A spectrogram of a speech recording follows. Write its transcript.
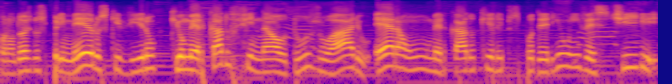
foram dois dos primeiros que viram que o mercado final do usuário era um mercado que eles poderiam investir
